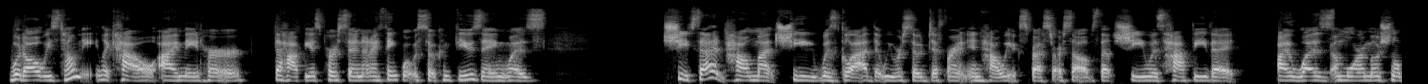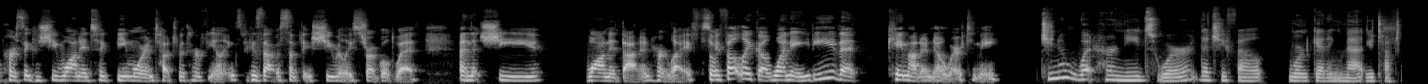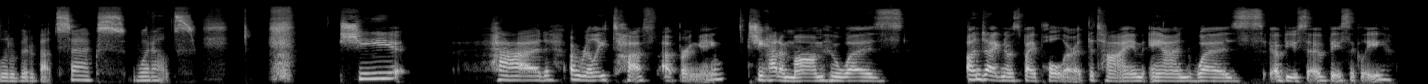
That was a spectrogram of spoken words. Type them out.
would always tell me like how I made her the happiest person. And I think what was so confusing was she said how much she was glad that we were so different in how we expressed ourselves, that she was happy that I was a more emotional person because she wanted to be more in touch with her feelings because that was something she really struggled with and that she wanted that in her life. So it felt like a 180 that came out of nowhere to me. Do you know what her needs were that she felt weren't getting met? You talked a little bit about sex. What else? She had a really tough upbringing she had a mom who was undiagnosed bipolar at the time and was abusive, basically,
